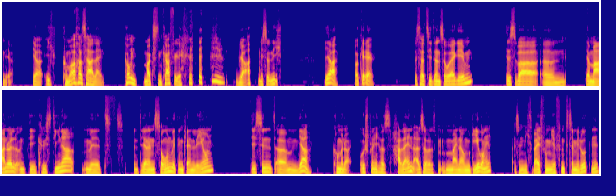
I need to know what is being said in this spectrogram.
ja, ja, ich komme auch aus Hallein. Komm, magst du einen Kaffee? ja, wieso nicht? Ja, okay. Das hat sich dann so ergeben. Das war ähm, der Manuel und die Christina mit, mit deren Sohn, mit dem kleinen Leon. Die sind, ähm, ja, kommen ursprünglich aus Hallein, also aus meiner Umgebung, also nicht weit von mir, 15 Minuten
